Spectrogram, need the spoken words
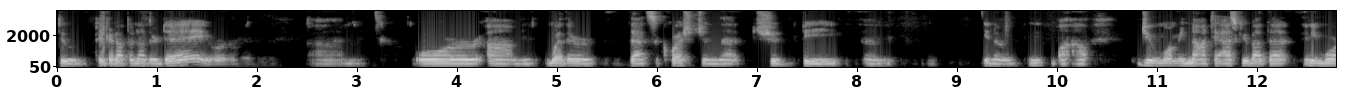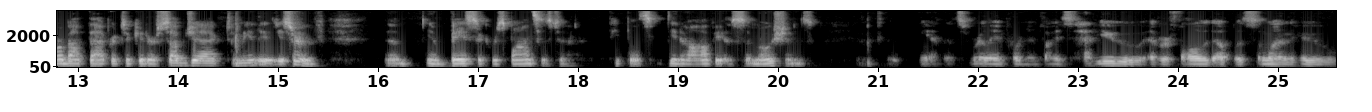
do pick it up another day or um, or whether um, whether that's a question that should be, um, you know, do you want me not to ask you about that anymore about that particular subject? I mean, these sort of uh, you know basic responses to people's you know obvious emotions. Yeah, that's really important advice. Have you ever followed up with someone who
